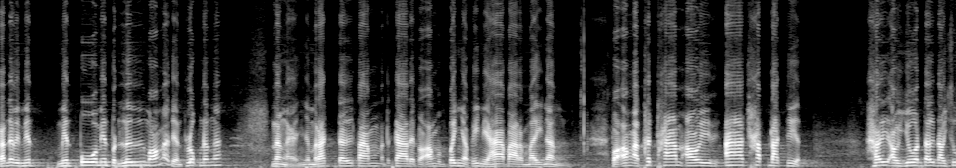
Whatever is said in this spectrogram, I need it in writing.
ប៉ុន្តែវាមានមានពួរមានពលឺហ្មងតែភ្លុកហ្នឹងហ្នឹងឯងសម្រាប់ទៅតាមការដែលព្រះអង្គបំពេញអភិនិហាបារមីហ្នឹងព្រះអង្គអធិដ្ឋានឲ្យអាឆាប់ដាច់ទៀតហើយឲ្យយល់ទៅដោយសួ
